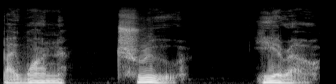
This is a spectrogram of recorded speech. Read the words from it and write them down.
by one true hero.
